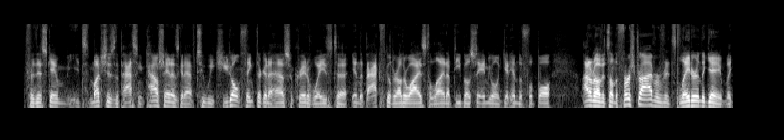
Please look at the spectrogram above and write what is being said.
for this game. It's much as the passing. Of Kyle Shanahan's going to have two weeks. You don't think they're going to have some creative ways to, in the backfield or otherwise, to line up Deebo Samuel and get him the football? I don't know if it's on the first drive or if it's later in the game. Like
